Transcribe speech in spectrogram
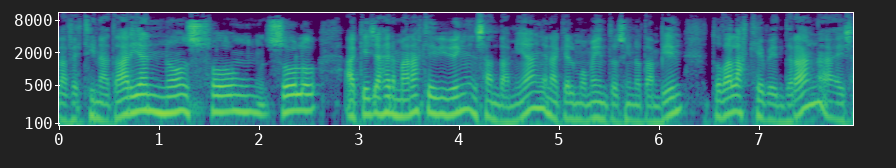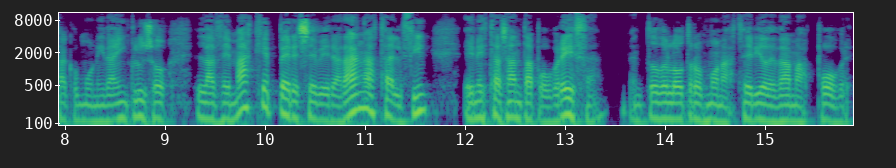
Las destinatarias no son sólo aquellas hermanas que viven en San Damián en aquel momento, sino también todas las que vendrán a esa comunidad, incluso las demás que perseverarán hasta el fin en esta santa pobreza, en todos los otros monasterios de damas pobres,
